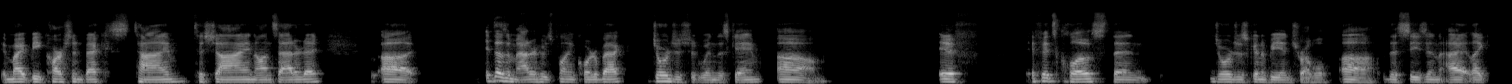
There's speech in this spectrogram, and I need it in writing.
it might be Carson Beck's time to shine on Saturday. Uh, it doesn't matter who's playing quarterback. Georgia should win this game. Um, if if it's close, then Georgia's going to be in trouble uh, this season. I like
